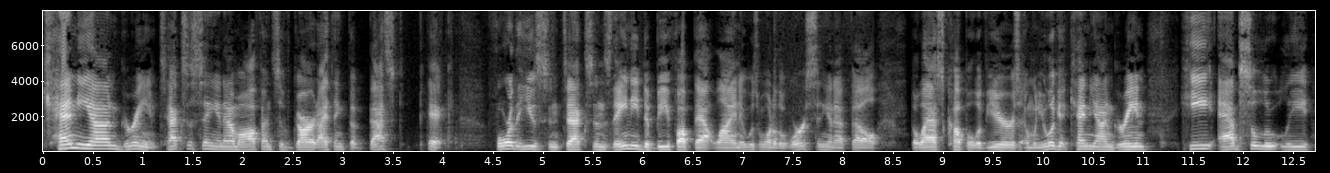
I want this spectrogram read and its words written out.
Kenyon Green, Texas A&M offensive guard, I think the best pick for the Houston Texans. They need to beef up that line. It was one of the worst in the NFL the last couple of years. And when you look at Kenyon Green, he absolutely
